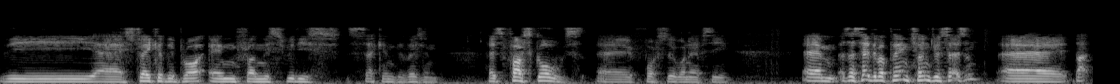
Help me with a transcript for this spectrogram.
the uh, striker they brought in from the Swedish second division. His first goals uh, for Suwon FC. Um, as I said, they were playing Chungju Citizen. Uh, that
